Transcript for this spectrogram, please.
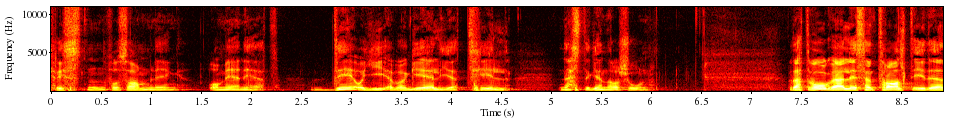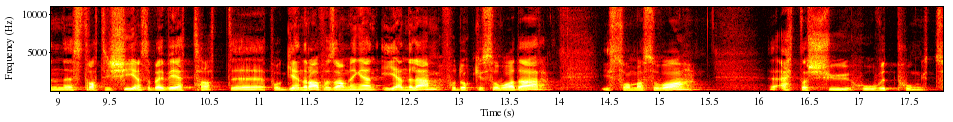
kristen forsamling og menighet. Det å gi evangeliet til neste generasjon. Dette var også veldig sentralt i den strategien som ble vedtatt eh, på generalforsamlingen i NLM. For dere som var der i sommer som var. Ett av sju hovedpunkt.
